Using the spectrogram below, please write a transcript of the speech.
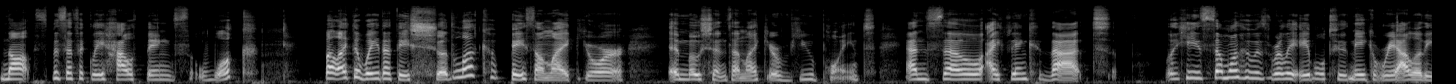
not specifically how things look, but like the way that they should look based on like your emotions and like your viewpoint. And so I think that he's someone who is really able to make reality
